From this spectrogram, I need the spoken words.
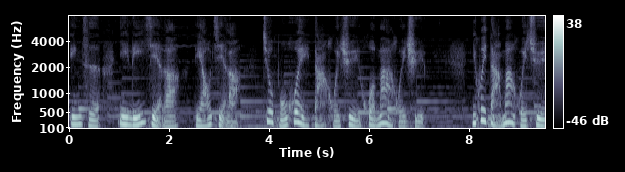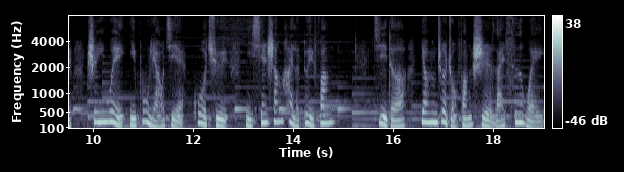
因此，你理解了、了解了，就不会打回去或骂回去。你会打骂回去，是因为你不了解过去，你先伤害了对方。记得要用这种方式来思维。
